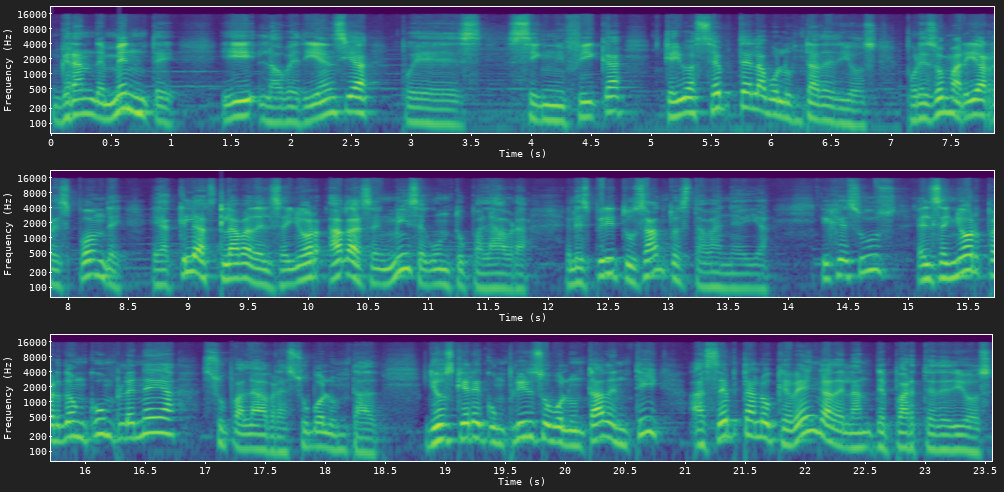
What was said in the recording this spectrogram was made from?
grandemente. Y la obediencia, pues, significa que yo acepte la voluntad de Dios. Por eso María responde, He aquí la esclava del Señor, hágase en mí según tu palabra. El Espíritu Santo estaba en ella. Y Jesús, el Señor, perdón, cumple en ella su palabra, su voluntad. Dios quiere cumplir su voluntad en ti. Acepta lo que venga de parte de Dios.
